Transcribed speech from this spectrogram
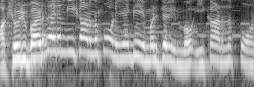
പക്ഷെ ഒരുപാട് നേരം ഈ കാണുന്ന ഫോണിൽ ഞാൻ ഗെയിം കളിച്ചറിയുമ്പോൾ ഈ കാണുന്ന ഫോൺ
